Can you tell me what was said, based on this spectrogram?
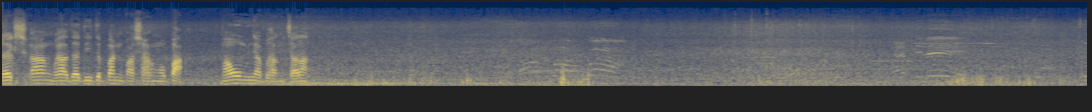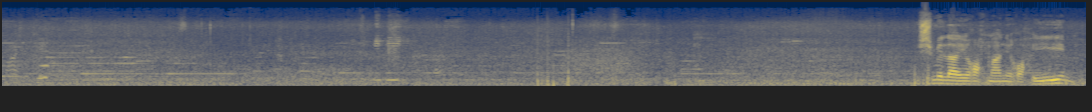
Saya sekarang berada di depan Pasar Ngopak, mau menyeberang jalan. Bismillahirrahmanirrahim.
